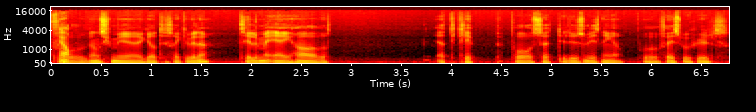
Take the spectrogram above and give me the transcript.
for Ja. ganske mye gratis rekkevidde. Til og med jeg har et klipp på 70 000 visninger på Facebook Reels,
